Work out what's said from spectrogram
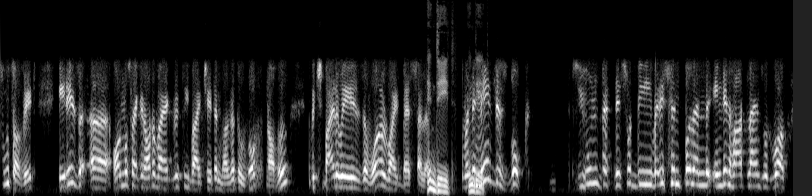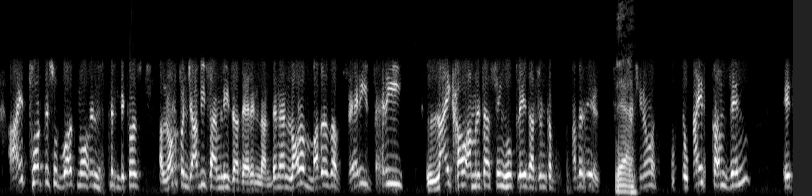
truth of it. It is uh, almost like an autobiography by Chetan Bhagat, who wrote a novel, which, by the way, is a worldwide bestseller. Indeed. When Indeed. they made this book, assumed that this would be very simple and the Indian heartlands would work. I thought this would work more in London because a lot of Punjabi families are there in London, and a lot of mothers are very, very like how Amrita Singh, who plays Arjun Kapoor, mother is. Yeah. That, you know, the wife comes in, it's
